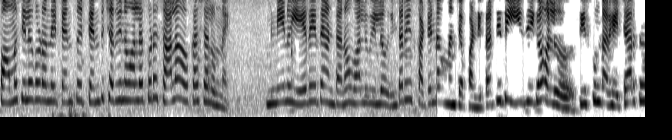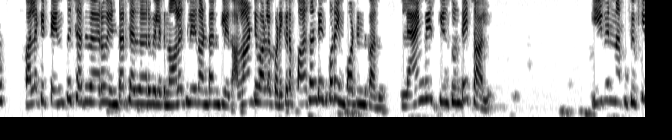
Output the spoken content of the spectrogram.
ఫార్మసీలో కూడా ఉంది. టెన్త్ టెన్త్ చదివిన వాళ్ళకి కూడా చాలా అవకాశాలు ఉన్నాయి. నేను ఏదైతే అంటానో వాళ్ళు వీళ్ళు ఇంటర్వ్యూస్కి అటెండ్ అవ్వమని చెప్పండి. ప్రతిదీ ఈజీగా వాళ్ళు తీసుకుంటారు. హెచ్ఆర్స్ వాళ్ళకి టెన్త్ చదివారు ఇంటర్ చదివారు వీళ్ళకి నాలెడ్జ్ లేదు అంటానికి లేదు. అలాంటి వాళ్ళకి కూడా ఇక్కడ పర్సంటేజ్ కూడా ఇంపార్టెంట్ కాదు. లాంగ్వేజ్ స్కిల్స్ ఉంటే చాలు. ఈవెన్ నాకు ఫిఫ్టీ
